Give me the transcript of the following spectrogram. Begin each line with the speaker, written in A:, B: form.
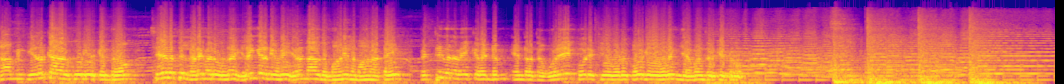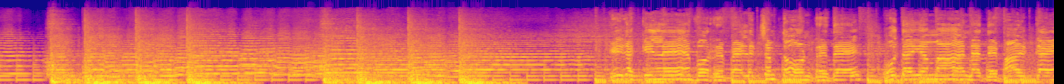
A: நாம் இங்கு எதற்காக கூடியிருக்கின்றோம்? சேலத்தில் நடைபெறுவதுதான் இளைஞரணியுடைய இரண்டாவது மாநில மாநாட்டை வெற்றி பெற வைக்க வேண்டும் என்ற ஒரே கோரிக்கையோடு கொள்கையோடு இங்கே அமர்ந்திருக்கின்றோம்.
B: கிழக்கிலே ஒரு வெளிச்சம் தோன்றுதே. உதயமானது வாழ்க்கை.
